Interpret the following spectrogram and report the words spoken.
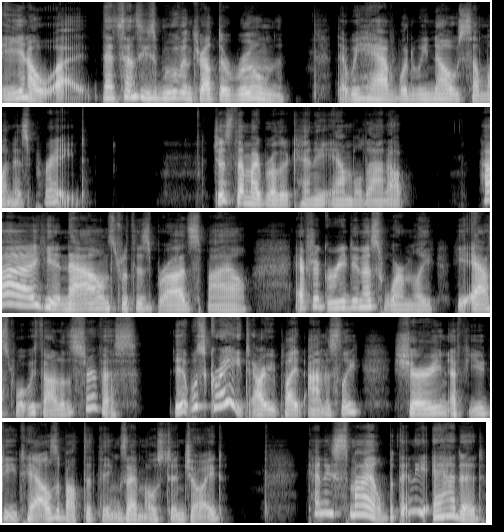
You know, uh, that sense he's moving throughout the room that we have when we know someone has prayed. Just then, my brother Kenny ambled on up. Hi, he announced with his broad smile. After greeting us warmly, he asked what we thought of the service. It was great, I replied honestly, sharing a few details about the things I most enjoyed. Kenny smiled, but then he added,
